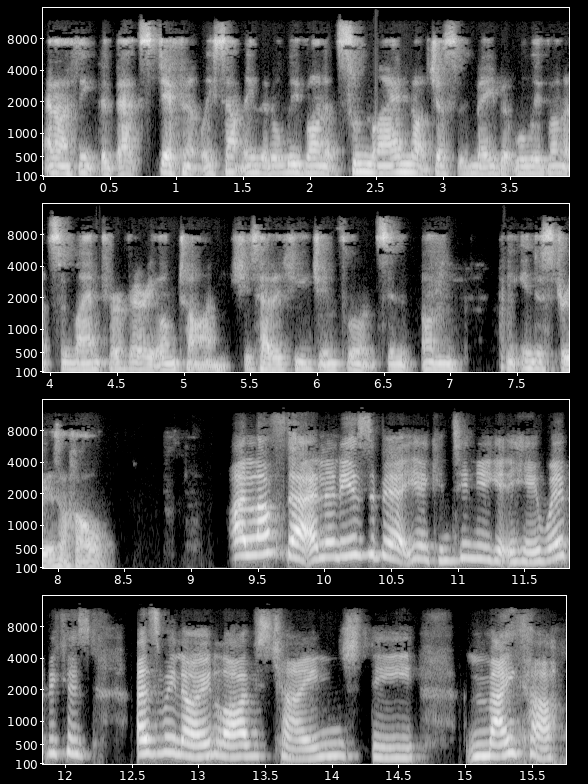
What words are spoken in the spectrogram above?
and I think that that's definitely something that will live on at Swimland, not just with me, but will live on at Swimland for a very long time. She's had a huge influence in, on the industry as a whole. I love that. And it is about, yeah, continue to get your hair wet because as we know, lives change, the makeup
